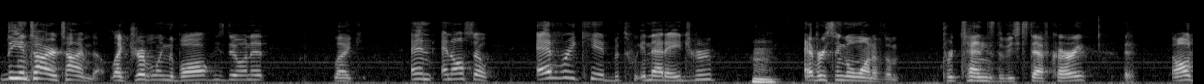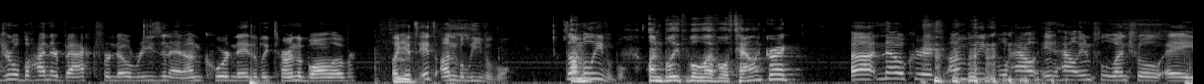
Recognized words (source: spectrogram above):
the entire time though like dribbling the ball he's doing it like and and also every kid between in that age group Hmm. every single one of them pretends to be steph curry they all dribble behind their back for no reason and uncoordinatedly turn the ball over like Hmm. it's it's unbelievable it's Um, unbelievable Unbelievable level of talent, Greg. uh no chris unbelievable how in, how influential a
